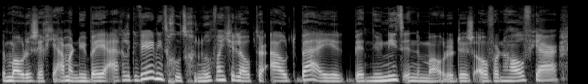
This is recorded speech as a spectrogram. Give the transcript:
de mode zegt, ja, maar nu ben je eigenlijk weer niet goed genoeg... want je loopt er oud bij. Je bent nu niet in de mode. Dus over een half jaar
